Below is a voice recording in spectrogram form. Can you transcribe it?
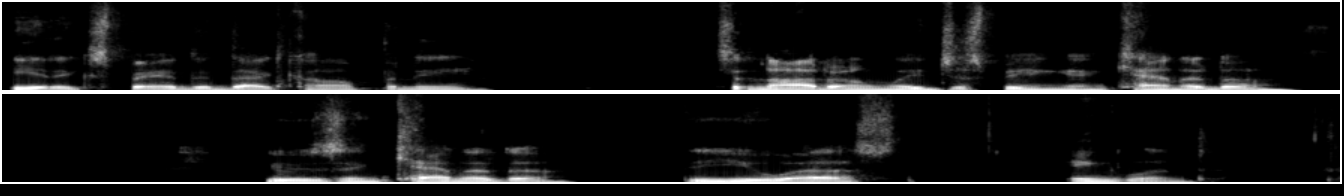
he had expanded that company to not only just being in Canada, he was in Canada, the US, England. I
